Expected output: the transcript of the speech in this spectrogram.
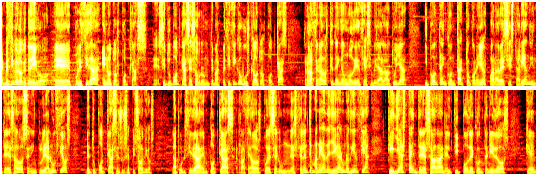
En principio lo que te digo, eh, publicidad en otros podcasts. Eh, si tu podcast es sobre un tema específico, busca otros podcasts relacionados que tengan una audiencia similar a la tuya y ponte en contacto con ellos para ver si estarían interesados en incluir anuncios de tu podcast en sus episodios. La publicidad en podcasts relacionados puede ser una excelente manera de llegar a una audiencia que ya está interesada en el tipo de contenidos que,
